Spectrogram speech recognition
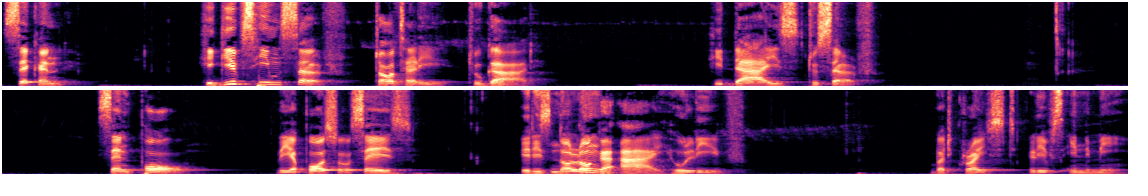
Second, he gives himself totally to God. He dies to self. St. Paul, the apostle, says, It is no longer I who live, but Christ lives in me.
